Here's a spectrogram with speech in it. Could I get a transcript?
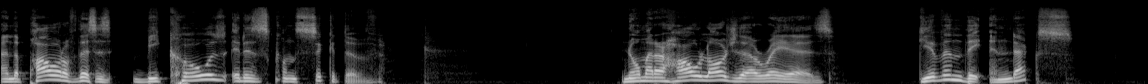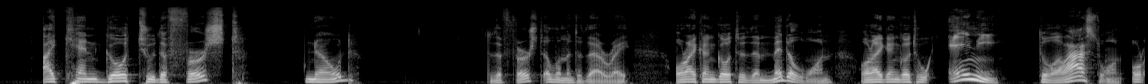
And the power of this is because it is consecutive. No matter how large the array is, given the index, I can go to the first node, to the first element of the array, or I can go to the middle one, or I can go to any, to the last one, or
